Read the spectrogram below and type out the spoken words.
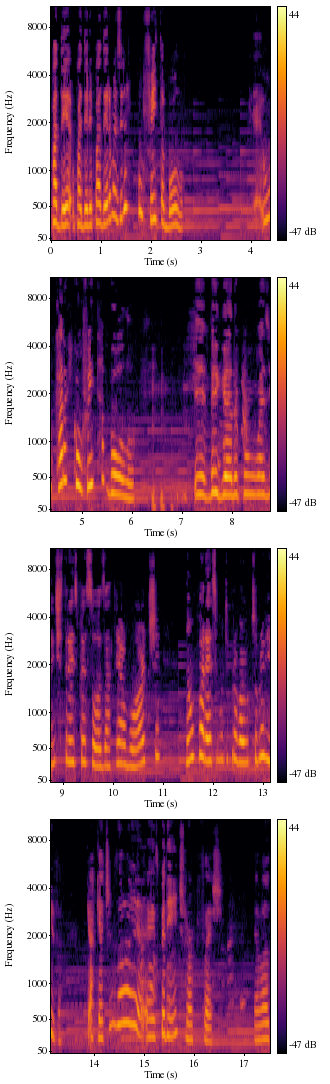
padeiro, o pai dele é padeiro, mas ele confeita bolo. É, Um cara que confeita bolo eh, brigando com as 23 pessoas até a morte não parece muito provável que sobreviva. A Katniss ela é, é experiente no arco e flecha. Ela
